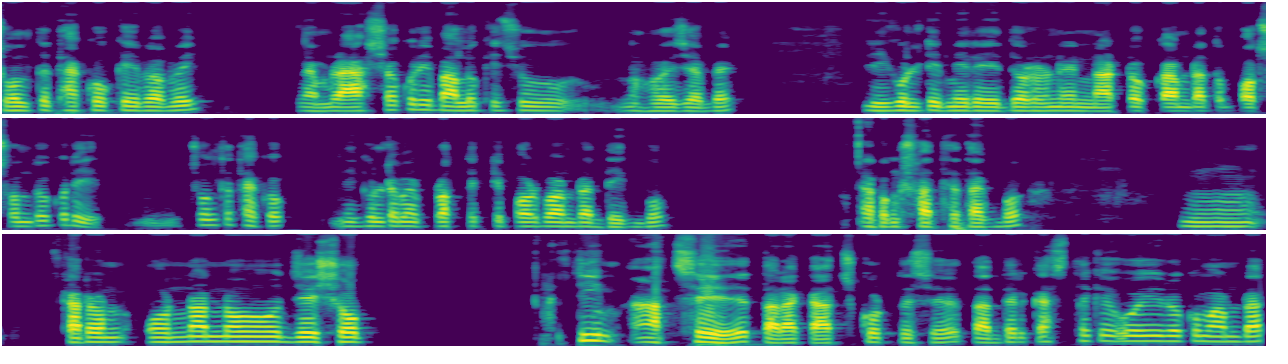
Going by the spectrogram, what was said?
চলতে থাকুক এভাবেই। আমরা আশা করি ভালো কিছু হয়ে যাবে। ঈগল টিমের এই ধরনের নাটক আমরা তো পছন্দ করি। চলতে থাকুক। ঈগল টিমের প্রত্যেকটি পর্ব আমরা দেখব এবং সাথে থাকব। কারণ অন্যান্য যেসব টিম আছে, তারা কাজ করতেছে, তাদের কাছ থেকে ওই রকম আমরা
